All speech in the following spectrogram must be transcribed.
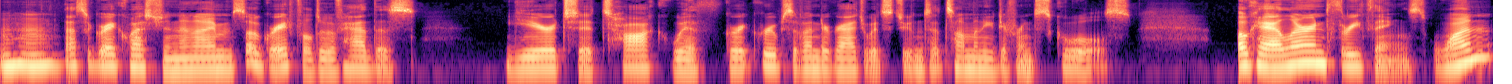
Mm-hmm. That's a great question, and I'm so grateful to have had this year to talk with great groups of undergraduate students at so many different schools. Okay, I learned three things. One,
